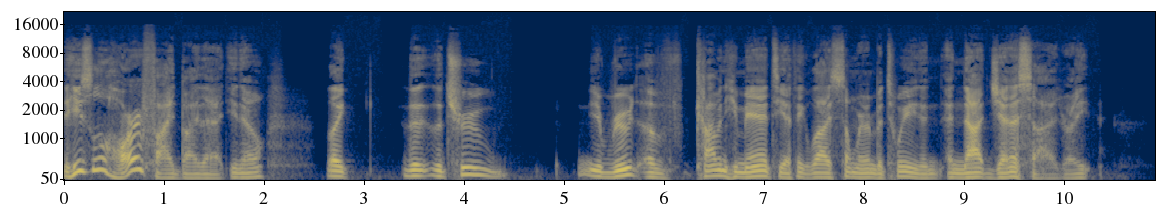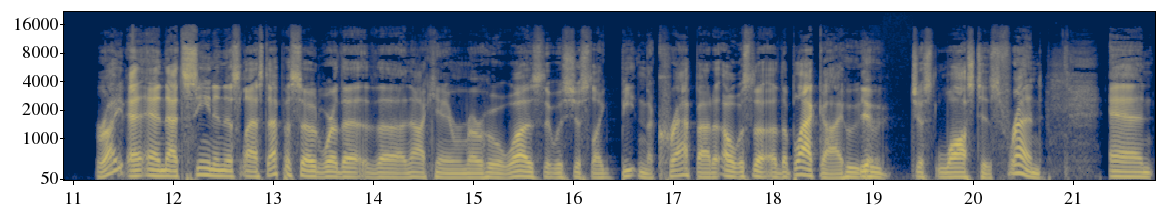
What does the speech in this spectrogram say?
and he's a little horrified by that. You know, like the the true root of common humanity, I think, lies somewhere in between, and, and not genocide, right? Right, and, and that scene in this last episode where the the now I can't even remember who it was that was just like beating the crap out of oh it was the uh, the black guy who, Yeah. who just lost his friend, and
